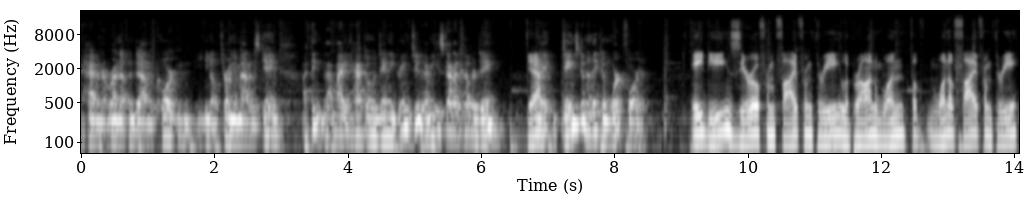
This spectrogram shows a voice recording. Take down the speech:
having to run up and down the court and you know throwing him out of his game, I think that might happen with Danny Green too. I mean, he's got to cover Dame. Yeah. right? Dame's gonna make him work for it. AD zero from five from three. LeBron one one of five from three.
